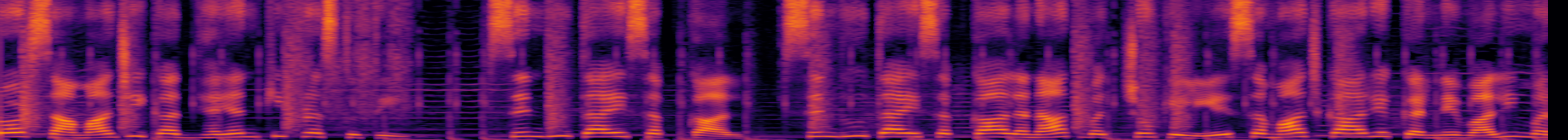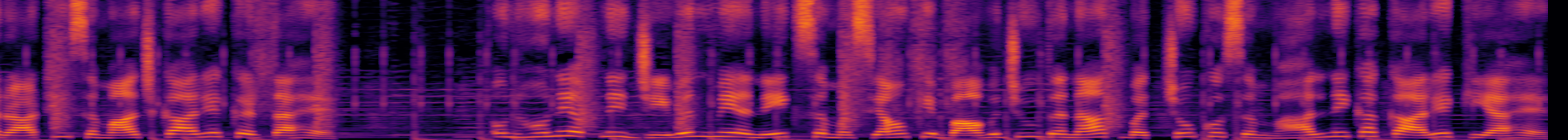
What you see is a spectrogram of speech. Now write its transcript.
और सामाजिक अध्ययन की प्रस्तुति। सिंधु ताई सपकाल सिंधु ताई सपकाल अनाथ बच्चों के लिए समाज कार्य करने वाली मराठी समाज कार्य करता है। उन्होंने अपने जीवन में अनेक समस्याओं के बावजूद अनाथ बच्चों को संभालने का कार्य किया है।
